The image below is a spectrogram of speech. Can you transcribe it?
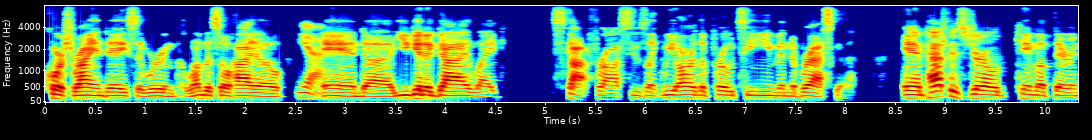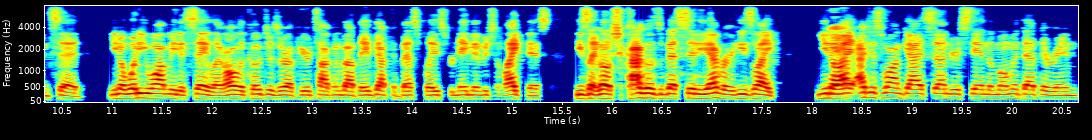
of course, Ryan Day said we're in Columbus, Ohio. Yeah. And uh, you get a guy like Scott Frost, who's like, we are the pro team in Nebraska. And Pat Fitzgerald came up there and said, you know, what do you want me to say? Like all the coaches are up here talking about they've got the best place for name, image, and likeness. He's like, oh, Chicago's the best city ever. He's like, you know, yeah. I, I just want guys to understand the moment that they're in.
